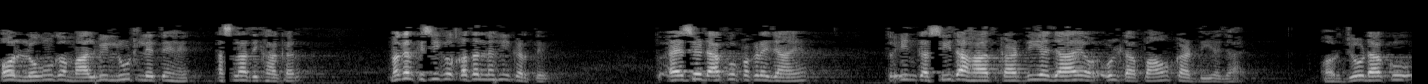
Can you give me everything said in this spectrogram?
اور لوگوں کا مال بھی لوٹ لیتے ہیں اسلحہ دکھا کر، مگر کسی کو قتل نہیں کرتے۔ تو ایسے ڈاکو پکڑے جائیں تو ان کا سیدھا ہاتھ کاٹ دیا جائے اور الٹا پاؤں کاٹ دیا جائے۔ اور جو ڈاکو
